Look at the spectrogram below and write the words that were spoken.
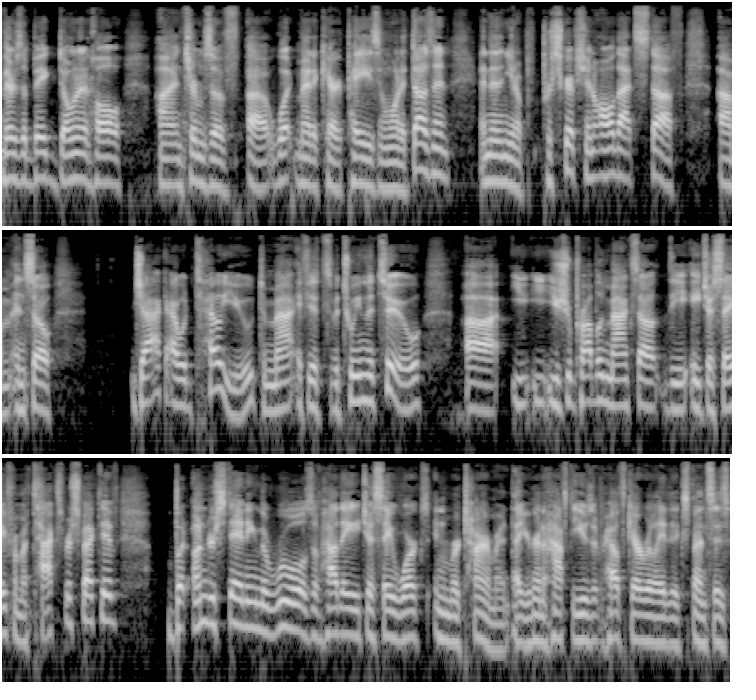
there's a big donut hole uh, in terms of uh, what Medicare pays and what it doesn't, and then you know prescription, all that stuff. Um, and so, Jack, I would tell you to if it's between the two, uh, you, you should probably max out the HSA from a tax perspective. but understanding the rules of how the HSA works in retirement, that you're going to have to use it for healthcare related expenses.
